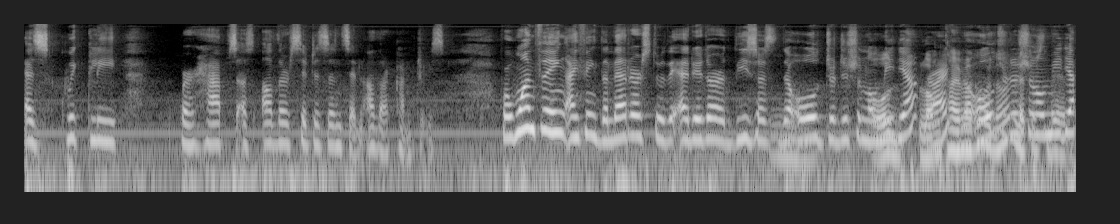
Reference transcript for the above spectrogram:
as quickly, perhaps, as other citizens in other countries. For one thing, I think the letters to the editor, these are the mm. old traditional Old, media, right? the old no? traditional Letters media.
